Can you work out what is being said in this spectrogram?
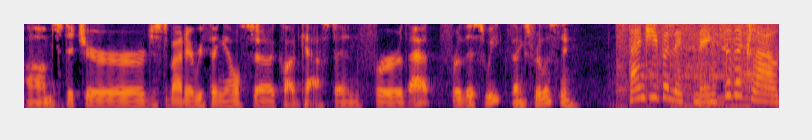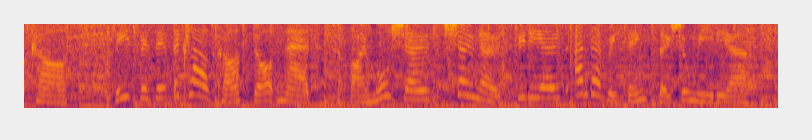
um, Stitcher, just about everything else uh, Cloudcast. And for that, for this week, thanks for listening. Thank you for listening to the Cloudcast. Please visit thecloudcast.net to find more shows, show notes, videos, and everything social media.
